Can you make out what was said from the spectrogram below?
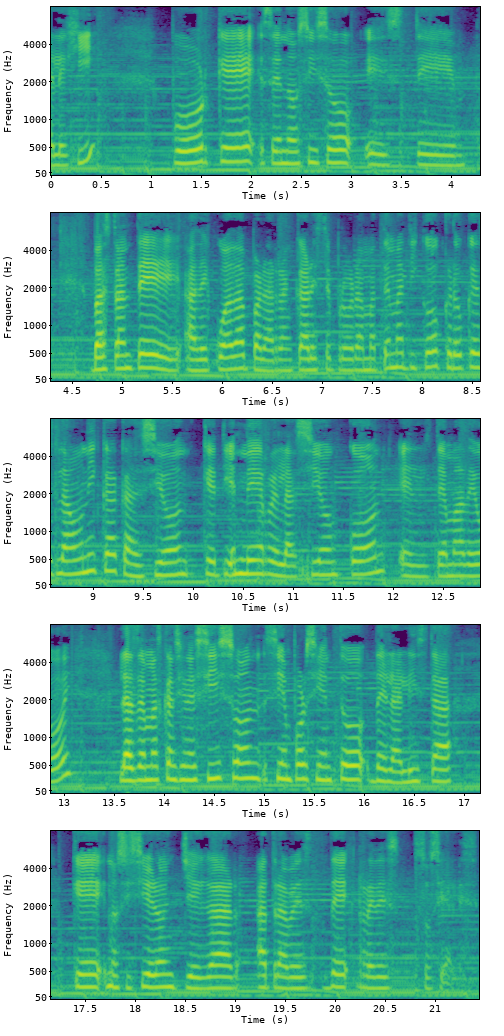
elegí porque se nos hizo este bastante adecuada para arrancar este programa temático. Creo que es la única canción que tiene relación con el tema de hoy. Las demás canciones sí son 100% de la lista que nos hicieron llegar a través de redes sociales.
